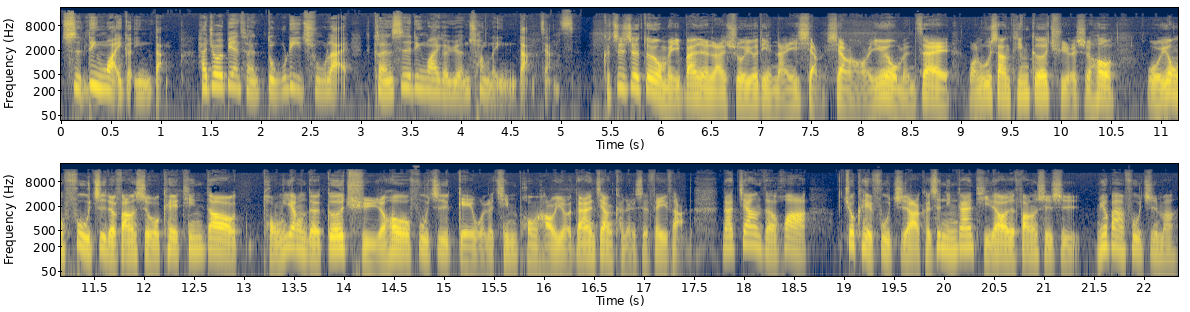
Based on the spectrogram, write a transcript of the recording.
是另外一个音档，它就会变成独立出来，可能是另外一个原创的音档这样子。可是这对我们一般人来说有点难以想象哦，因为我们在网络上听歌曲的时候。我用复制的方式，我可以听到同样的歌曲，然后复制给我的亲朋好友。当然，这样可能是非法的。那这样的话就可以复制啊。可是您刚才提到的方式是没有办法复制吗？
